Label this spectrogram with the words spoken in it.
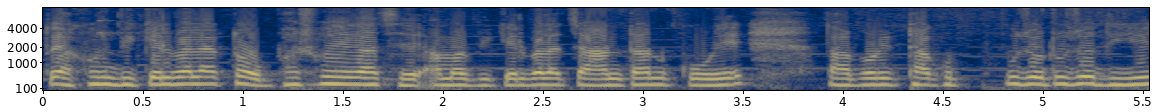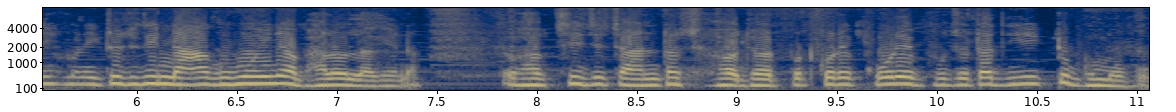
তো এখন বিকেলবেলা একটা অভ্যাস হয়ে গেছে। আমার বিকেলবেলা চান টান করে তারপরে ঠাকুর পুজো টুজো দিয়ে মানে একটু যদি না ঘুমোই না, ভালো লাগে না। তো ভাবছি যে চানটা ঝটপট করে করে পুজোটা দিয়ে একটু ঘুমোবো।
